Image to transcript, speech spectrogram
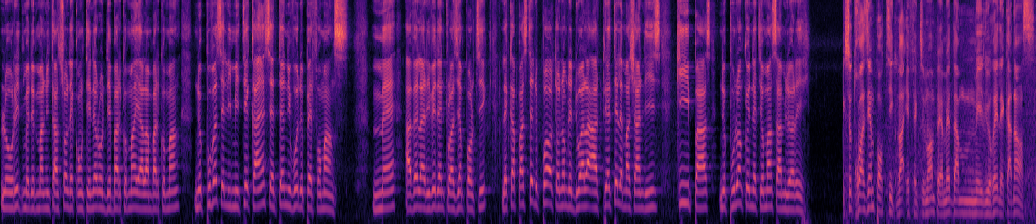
Le rythme de manutention des conteneurs au débarquement et à l'embarquement ne pouvait se limiter qu'à un certain niveau de performance. Mais avec l'arrivée d'un troisième portique, les capacités de port autonome de Douala à traiter les marchandises qui y passent ne pourront que nettement s'améliorer. Ce troisième portique va effectivement permettre d'améliorer les cadences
